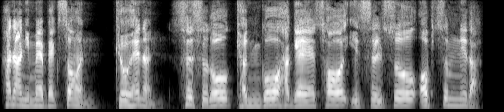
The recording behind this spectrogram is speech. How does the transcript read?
하나님의 백성은 교회는 스스로 견고하게 서 있을 수 없습니다.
